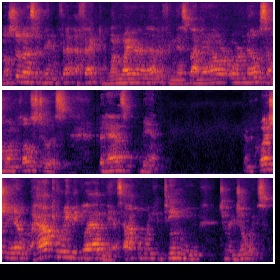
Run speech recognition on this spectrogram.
Most of us have been affected one way or another from this by now, or, or know someone close to us that has been. And the question, know, how can we be glad in this? How can we continue to rejoice?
